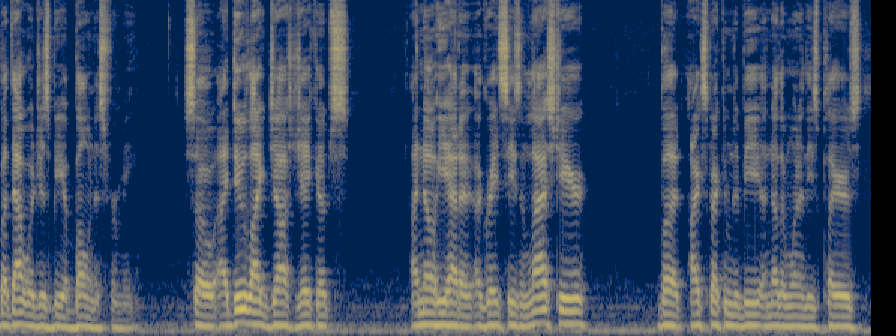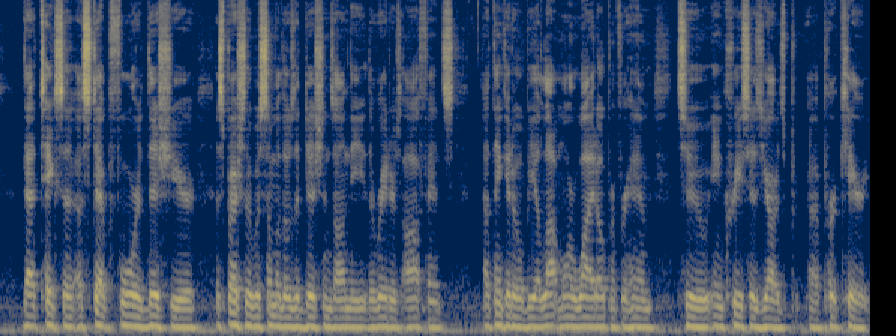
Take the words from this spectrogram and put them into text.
But that would just be a bonus for me. So I do like Josh Jacobs. I know he had a, a great season last year, but I expect him to be another one of these players that takes a, a step forward this year, especially with some of those additions on the, the Raiders offense. I think it'll be a lot more wide open for him to increase his yards uh, per carry.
